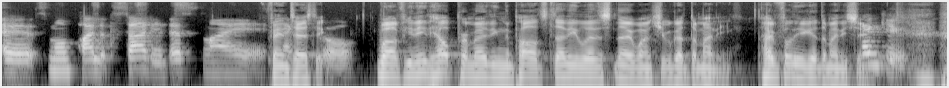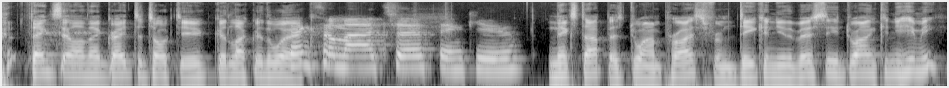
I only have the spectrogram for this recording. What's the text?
a, small pilot study. That's my fantastic. Well, if you need help promoting the pilot study, let us know once you've got the money. Hopefully, you get the money soon. Thank you. Thanks, Eleanor. Great to talk to you. Good luck with the work. Thanks so much. Uh, thank you. Next up is Dwan Price from Deakin University. Dwan, can you hear me?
